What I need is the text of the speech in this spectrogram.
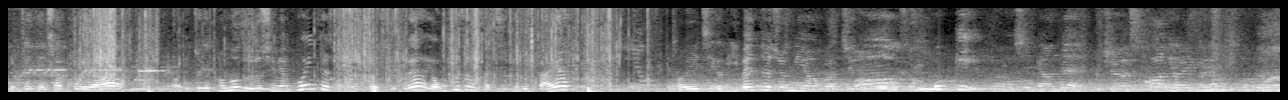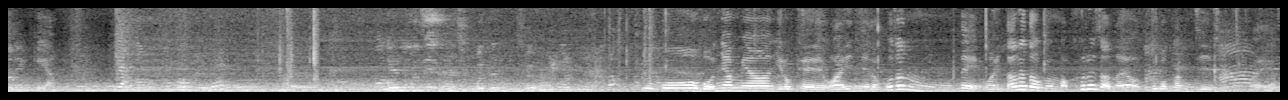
이렇게 되셨고요. 어, 이쪽에 번호 누르시면 포인트 정리되시고요. 영수증 같이 드릴까요? 저희 지금 이벤트 중이어가지고 뽑기 하시면은 주요 수건이 있어요. 쿠폰 드릴게요. 요거 뭐냐면 이렇게 와인에다 꽂아놓는 건데 와인 따르다 보면 막 흐르잖아요. 그거 방지해 주는 거예요.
